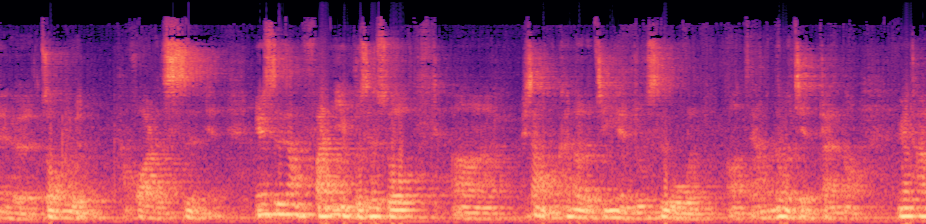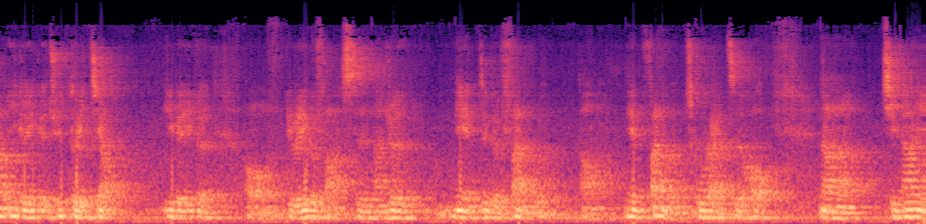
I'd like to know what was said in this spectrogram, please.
那个中文，他花了四年，因为事实上翻译不是说，呃，像我们看到的经典如是我闻哦，怎样那么简单哦？因为他一个一个去对校，一个一个哦，有一个法师，他就念这个梵文啊，念梵文出来之后，那其他也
